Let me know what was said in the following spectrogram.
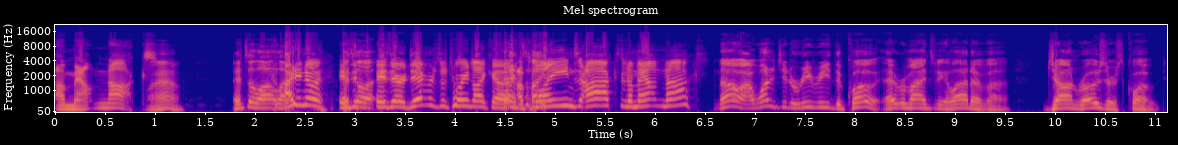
a mountain ox. Wow. That's a lot like... I didn't know. Is, That's lot- is there a difference between like a, a That's like- plains ox and a mountain ox? No, I wanted you to reread the quote. That reminds me a lot of uh, John Roser's quote.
